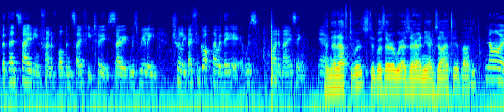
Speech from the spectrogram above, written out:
but they'd say it in front of Bob and Sophie too. So it was really, truly, they forgot they were there. It was quite amazing. Yeah. And then afterwards, was there was there any anxiety about it? No.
